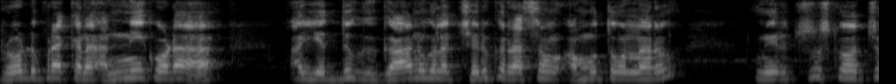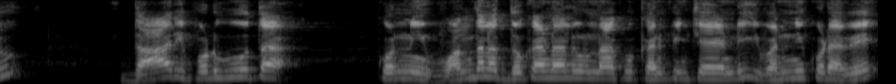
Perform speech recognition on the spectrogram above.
రోడ్డు ప్రక్కన అన్నీ కూడా ఆ ఎద్దు గానుగుల చెరుకు రసం అమ్ముతూ ఉన్నారు. మీరు చూసుకోవచ్చు దారి పొడుగుత కొన్ని వందల దుకాణాలు నాకు కనిపించాయండి. ఇవన్నీ కూడా అవే.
